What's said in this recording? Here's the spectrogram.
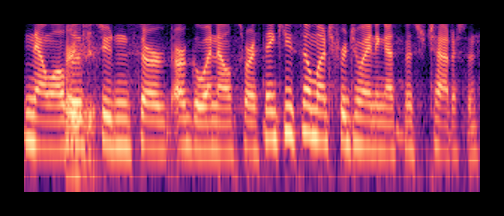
Now all Thank those you. students are, are going elsewhere. Thank you so much for joining us, Mr. Chatterson.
